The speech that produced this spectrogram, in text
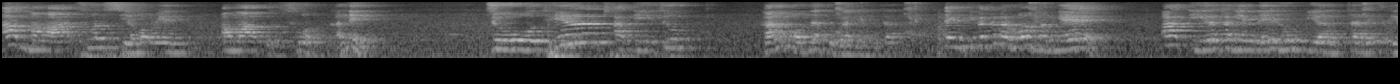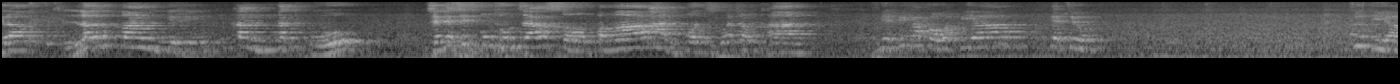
ama a suan siam o ven ama tu suwa kani chu hil saki chu kan om na tu la ne ta teng ti ka ka ro man nge a tira changin le lu pian chari tira lalpan mi rin tan na thu Genesis kung thum cha so panga an pon su atang khan mi pi ka ko pia te chu chu tia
